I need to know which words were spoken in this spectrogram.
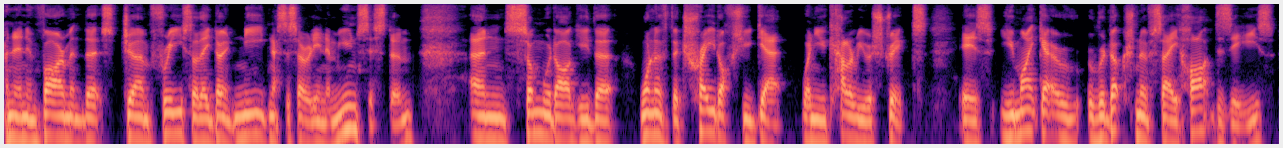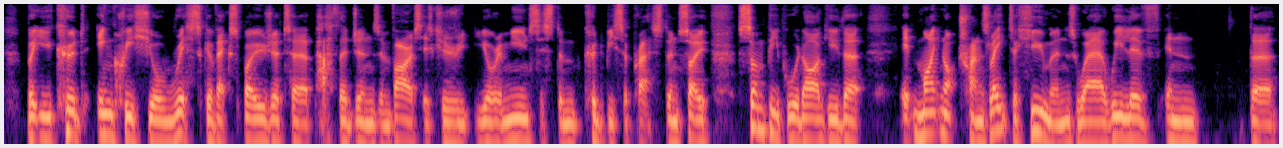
in an environment that's germ free, so they don't need necessarily an immune system. And some would argue that one of the trade offs you get when you calorie restrict is you might get a, a, reduction of, say, heart disease, but you could increase your risk of exposure to pathogens and viruses because your immune system could be suppressed. And so some people would argue that it might not translate to humans where we live in the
